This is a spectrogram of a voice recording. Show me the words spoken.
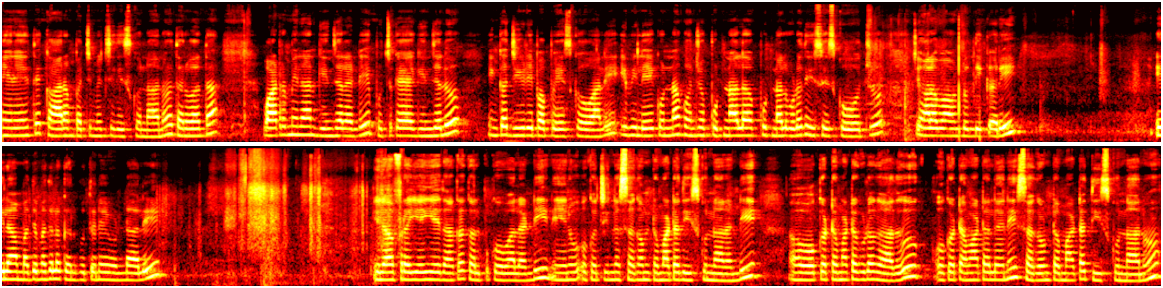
నేనైతే కారం పచ్చిమిర్చి తీసుకున్నాను. తర్వాత వాటర్ మిలాన్ గింజలండి. పుచ్చకాయ గింజలు ఇంకా జీడిపప్పు వేసుకోవాలి. ఇవి లేకున్నా కొంచెం పుట్నాల పుట్నాలు కూడా తీసేసుకోవచ్చు. చాలా బాగుంటుంది కర్రీ. ఇలా మధ్య మధ్యలో కలుపుతూనే ఉండాలి. ఇలా ఫ్రై అయ్యేదాకా కలుపుకోవాలండి. నేను ఒక చిన్న సగం టమాటా తీసుకున్నానండి. ఒక టమాటా కూడా కాదు ఒక టమాటాలోనే సగం టమాటా తీసుకున్నాను.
